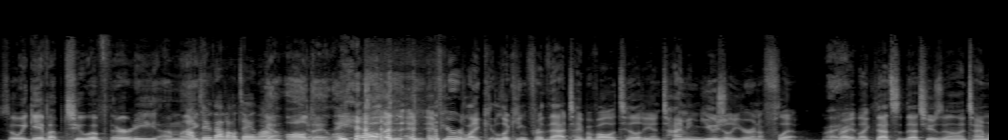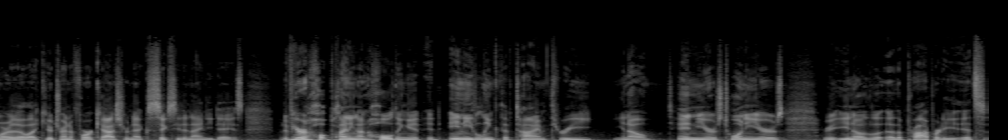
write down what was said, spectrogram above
so we gave up two of 30 i'm like I'll do that all day long. yeah all day long well, and, and if you're like looking for that type of volatility and timing, usually you're in a flip, Right. right? Like that's that's usually on the time where they're like you're trying to forecast your next 60 to 90 days. But if you're ho- planning on holding it at any length of time, three, you know, 10 years, 20 years, you know, the, uh, the property, it's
